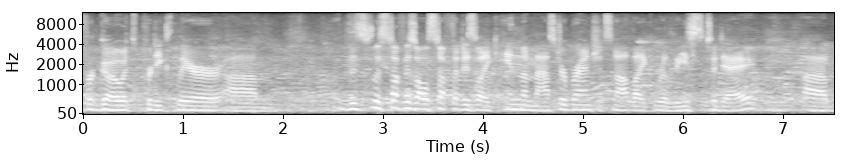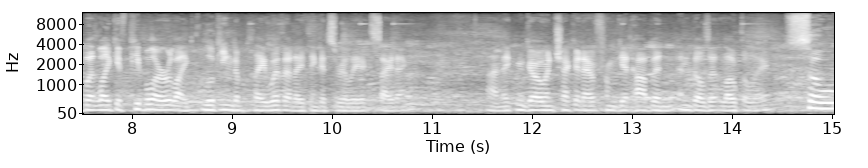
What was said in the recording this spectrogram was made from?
for Go it's pretty clear. Um, this, this stuff is all stuff that is like in the master branch. It's not like released today, uh, but like if people are like looking to play with it, I think it's really exciting. And they can go and check it out from GitHub and, and build it locally. So,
